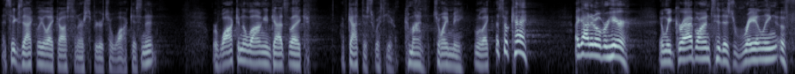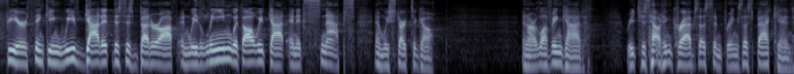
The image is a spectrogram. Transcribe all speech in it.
that's exactly like us in our spiritual walk, isn't it? We're walking along, and God's like, I've got this with you. Come on, join me. And we're like, That's okay. I got it over here. And we grab onto this railing of fear, thinking we've got it, this is better off. And we lean with all we've got, and it snaps, and we start to go. And our loving God reaches out and grabs us and brings us back in,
